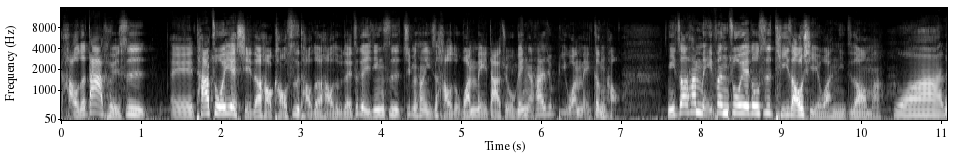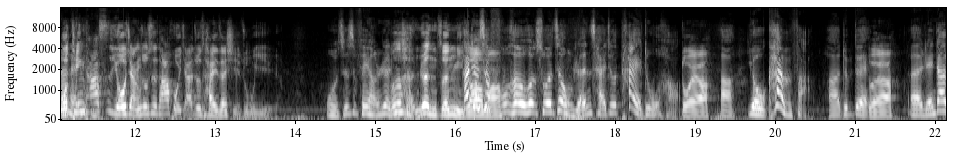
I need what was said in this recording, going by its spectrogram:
好的大腿是，诶，他作业写得好，考试考得好，对不对？这个已经是基本上已是好的完美大腿。我跟你讲，他就比完美更好。你知道他每份作业都是提早写完，你知道吗？哇，我听他室友讲，就是他回家就是他也在写作业，我这是非常认真，我是很认真，你知他就是道吗？符合说这种人才就态度好对啊，啊，有看法啊，对不对？对啊，呃，人家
